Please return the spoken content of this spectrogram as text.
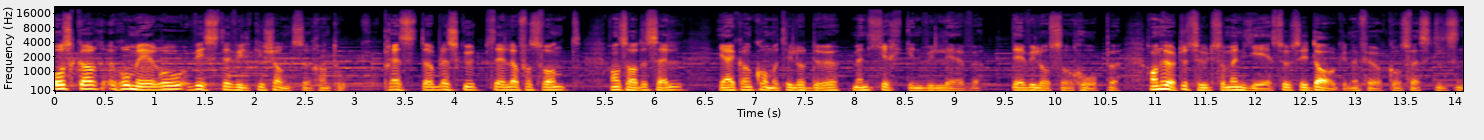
Oscar Romero visste hvilke sjanser han tok. Prester ble skutt eller forsvant. Han sa det selv. Jeg kan komme til å dø, men kirken vil leve. Det vil også håpet. Han hørtes ut som en Jesus i dagene før korsfestelsen.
